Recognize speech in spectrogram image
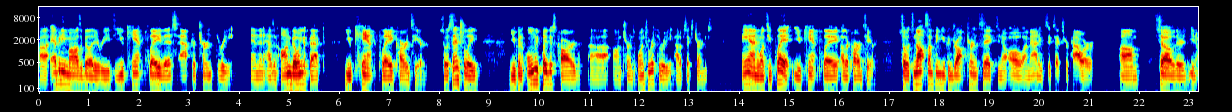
uh, Ebony Maw's ability reads: You can't play this after turn three and then it has an ongoing effect, you can't play cards here. So essentially, you can only play this card uh, on turns one, two, or three out of six turns. And once you play it, you can't play other cards here. So it's not something you can drop turn six, you know, oh, I'm adding six extra power. Um, so there's, you know,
